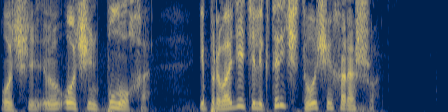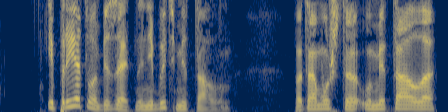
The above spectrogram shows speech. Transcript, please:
очень, очень плохо и проводить электричество очень хорошо. И при этом обязательно не быть металлом, потому что у металла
